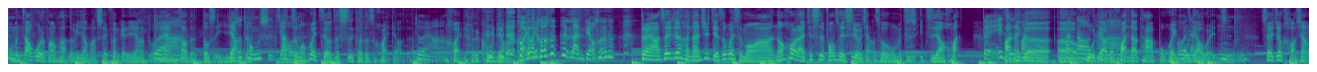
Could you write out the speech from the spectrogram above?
我们照顾的方法都一样嘛，水分给的一样多，太阳照的都是一样的，同时浇。那怎么会只有这四颗都是坏掉的？对啊，坏掉是枯掉，坏掉烂掉。对啊，所以就很难去解释为什么啊。然后后来就是风水师有讲说，我们就是一直要换，对，把那个呃枯掉的换到它不会枯掉为止。所以就好像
